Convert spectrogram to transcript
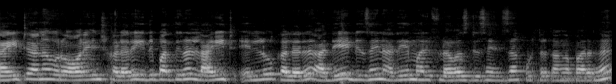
லைட்டான ஒரு ஆரேஞ்ச் கலரு இது பார்த்தீங்கன்னா லைட் எல்லோ கலரு அதே டிசைன் அதே மாதிரி ஃப்ளவர்ஸ் டிசைன்ஸ் தான் கொடுத்துருக்காங்க பாருங்கள்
